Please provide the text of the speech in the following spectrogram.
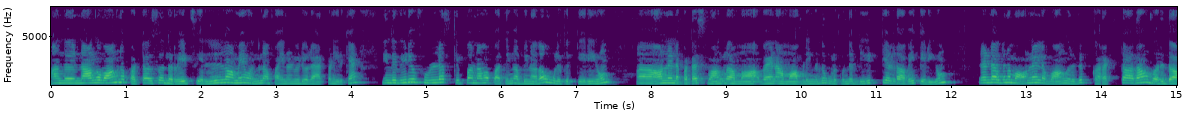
அந்த நாங்கள் வாங்கின பட்டாசு அந்த ரேட்ஸ் எல்லாமே வந்து நான் ஃபைனல் வீடியோவில் ஆட் பண்ணியிருக்கேன். இந்த வீடியோ ஃபுல்லாக ஸ்கிப் பண்ணாமல் பார்த்தீங்க அப்படின்னா தான் உங்களுக்கு தெரியும். ஆன்லைனில் பட்டாசு வாங்கலாமா வேணாமா அப்படிங்கிறது உங்களுக்கு வந்து டீட்டெயில்டாகவே தெரியும். ரெண்டாவது நம்ம ஆன்லைனில் வாங்குறது கரெக்டாக தான் வருதா?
